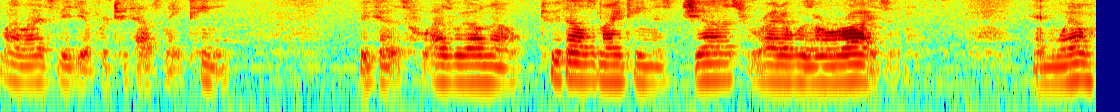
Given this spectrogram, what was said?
my last video for 2018. Because, as we all know, 2019 is just right over the horizon. And, well,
